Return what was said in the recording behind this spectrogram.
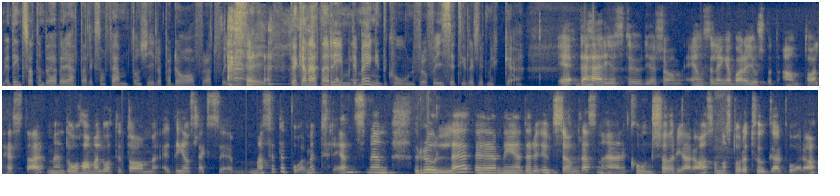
Det är inte så att den behöver äta liksom 15 kilo per dag för att få i sig... den kan äta en rimlig mängd korn för att få i sig tillräckligt mycket. Eh, det här är ju studier som än så länge bara gjorts på ett antal hästar, men då har man låtit dem, det är en slags, eh, man sätter på dem ett träns med en rulle eh, med där det utsöndras sådana här kornsörja då, som de står och tuggar på. Då.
